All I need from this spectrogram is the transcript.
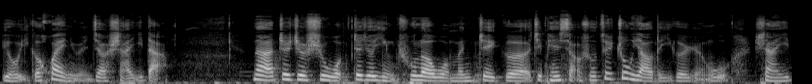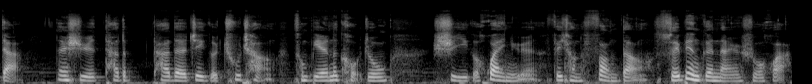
有一个坏女人叫沙伊达。那这就是我，这就引出了我们这个这篇小说最重要的一个人物沙伊达。但是他的他的这个出场，从别人的口中是一个坏女人，非常的放荡，随便跟男人说话。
